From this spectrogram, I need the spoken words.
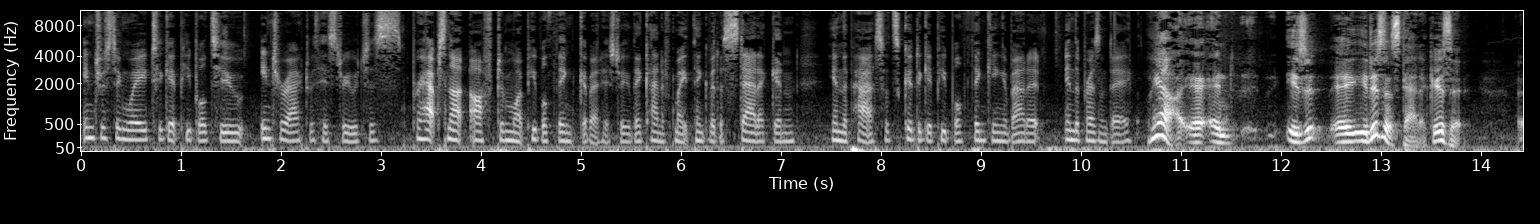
interesting way to get people to interact with history, which is perhaps not often what people think about history. They kind of might think of it as static and in the past. So it's good to get people thinking about it in the present day. Yeah, and is it it isn't static, is it? Uh,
